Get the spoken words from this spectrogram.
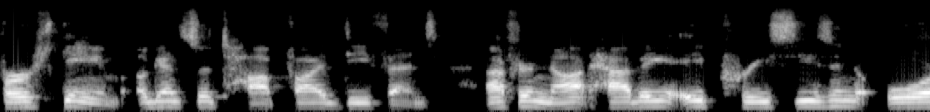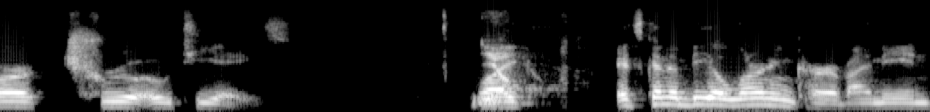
first game against a top five defense after not having a preseason or true OTAs. Like, yep. it's going to be a learning curve. I mean,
